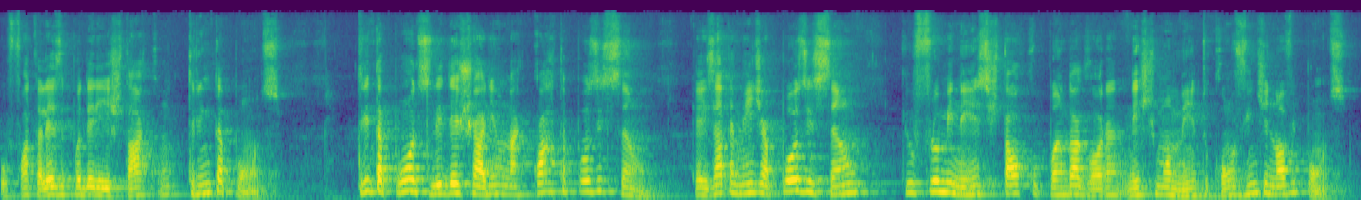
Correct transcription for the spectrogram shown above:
o Fortaleza poderia estar com 30 pontos. 30 pontos lhe deixariam na quarta posição, que é exatamente a posição que o Fluminense está ocupando agora, neste momento, com 29 pontos.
